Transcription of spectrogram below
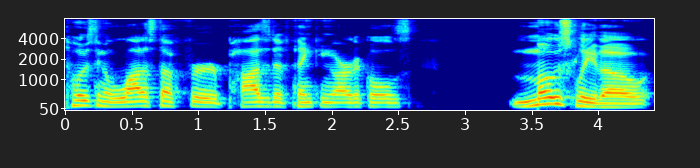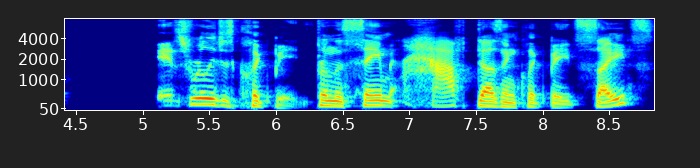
posting a lot of stuff for positive thinking articles. Mostly, though, it's really just clickbait from the same half dozen clickbait sites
